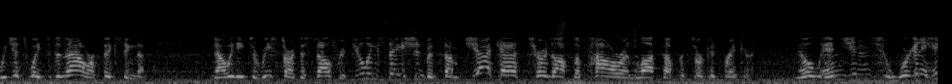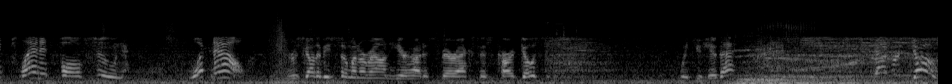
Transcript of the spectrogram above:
We just wasted an hour fixing them. Now we need to restart the south refueling station, but some jackass turned off the power and locked up the circuit breaker. No engines? We're gonna hit planetfall soon. What now? There's gotta be someone around here had a spare access card. Go. Wait, you hear that? Stafford, go!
